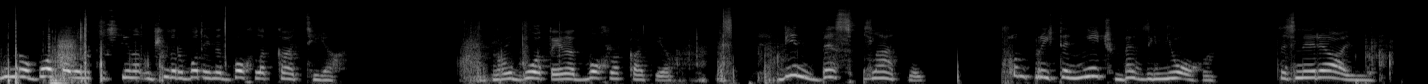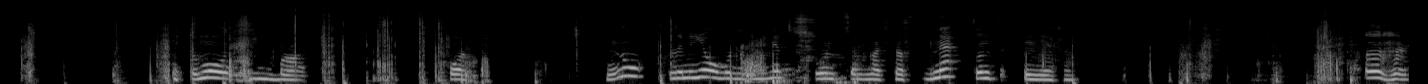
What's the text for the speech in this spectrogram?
Він постійно, він працює на двох локаціях. Працює на двох локаціях. Він безплатний. Пром прийти ніч без нього. Це ж нереально. І тому він. О. Ну, його можна замінити сонцем. Значить, наступне сонце ніже. Ага.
